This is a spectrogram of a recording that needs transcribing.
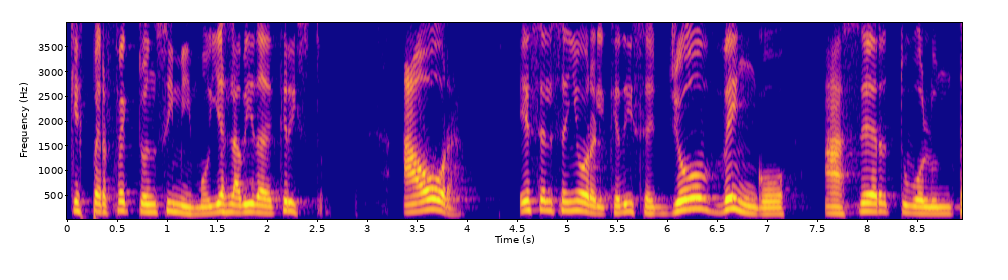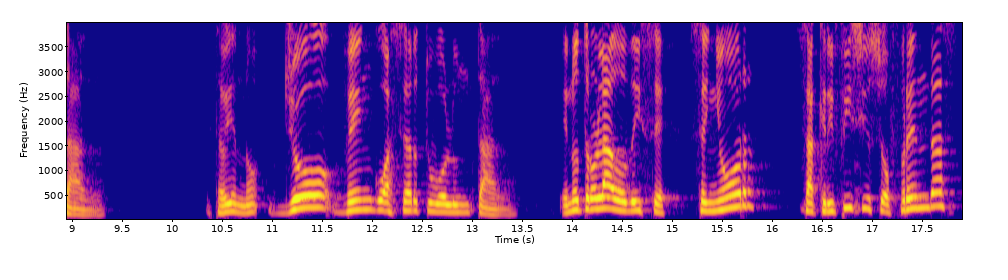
que es perfecto en sí mismo y es la vida de Cristo. Ahora es el Señor el que dice, yo vengo a hacer tu voluntad. ¿Está bien, no? Yo vengo a hacer tu voluntad. En otro lado dice, Señor, sacrificios y ofrendas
